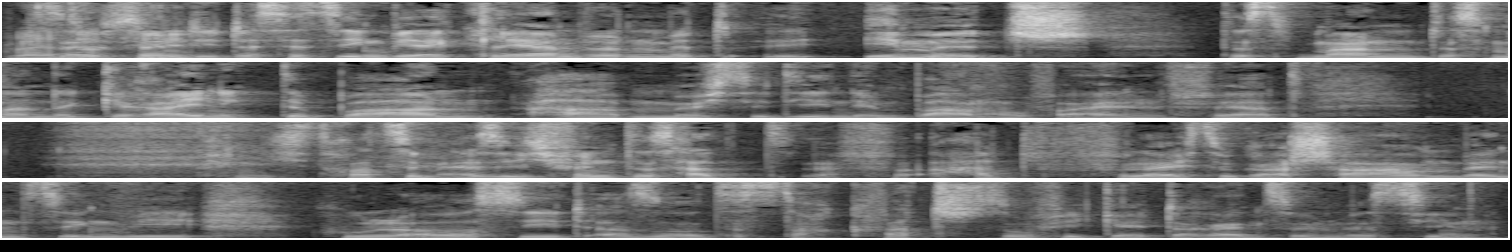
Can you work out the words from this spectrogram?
Weil selbst wenn die das jetzt irgendwie erklären würden mit äh, Image, dass man, dass man eine gereinigte Bahn haben möchte, die in den Bahnhof einfährt, finde ich trotzdem. Also ich finde, das hat, hat vielleicht sogar Charme, wenn es irgendwie cool aussieht. Also das ist doch Quatsch, so viel Geld da rein zu investieren.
